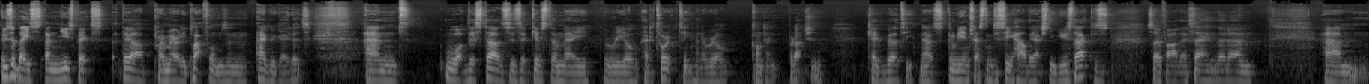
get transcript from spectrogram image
Uzabase and Newspicks, they are primarily platforms and aggregators. And what this does is it gives them a, a real editorial team and a real content production capability. Now it's going to be interesting to see how they actually use that because so far they're saying that um, um,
